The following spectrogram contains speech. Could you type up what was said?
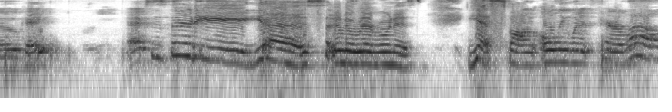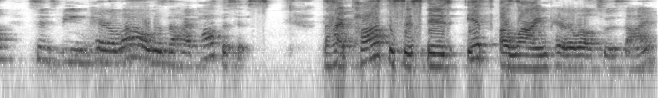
Okay. X is 30. Yes. I don't know where everyone is. Yes, Fong, only when it's parallel, since being parallel was the hypothesis. The hypothesis is if a line parallel to a side,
